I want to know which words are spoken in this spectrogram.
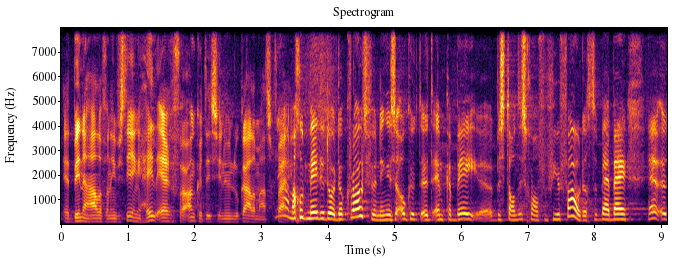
het binnenhalen van investeringen heel erg verankerd is in hun lokale maatschappij. Ja, maar goed, mede door, door crowdfunding is ook het, het MKB-bestand is gewoon verviervoudigd. Bij, bij hè,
